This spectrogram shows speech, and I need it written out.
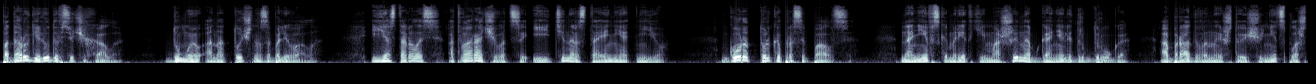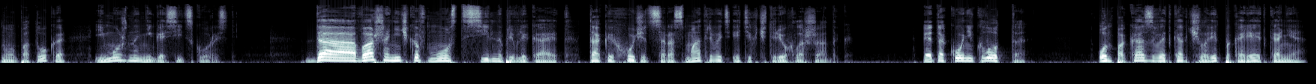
По дороге Люда все чихала. Думаю, она точно заболевала. И я старалась отворачиваться и идти на расстояние от нее. Город только просыпался. На Невском редкие машины обгоняли друг друга, обрадованные, что еще нет сплошного потока и можно не гасить скорость. Да, ваш Аничков мост сильно привлекает. Так и хочется рассматривать этих четырех лошадок. Это кони Клотта. Он показывает, как человек покоряет коня.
